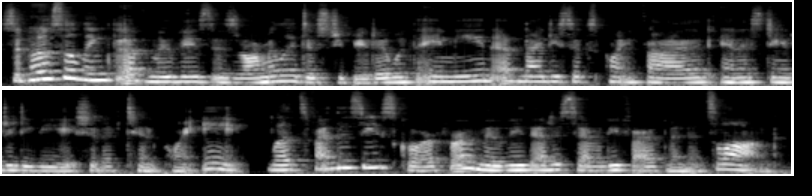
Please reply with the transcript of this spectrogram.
Suppose the length of movies is normally distributed with a mean of 96.5 and a standard deviation of 10.8. Let's find the z-score for a movie that is 75 minutes long.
